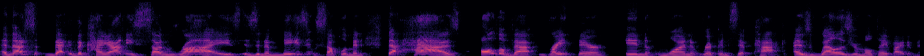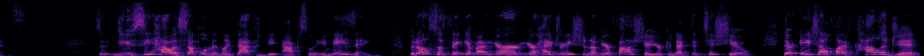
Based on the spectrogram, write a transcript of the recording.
And that's that the Kyani Sunrise is an amazing supplement that has all of that right there in one rip and sip pack, as well as your multivitamins. So do you see how a supplement like that could be absolutely amazing? But also think about your, your hydration of your fascia, your connective tissue. Their HL5 collagen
